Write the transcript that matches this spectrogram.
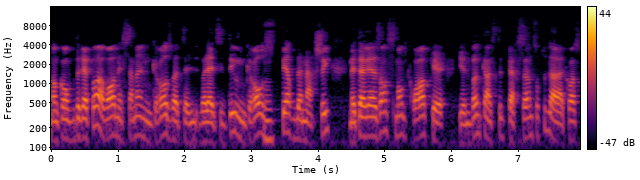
Donc, on ne voudrait pas avoir nécessairement une grosse volatilité ou une grosse mm. perte de marché. Mais tu as raison, Simon, de croire qu'il y a une bonne quantité de personnes, surtout de la classe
